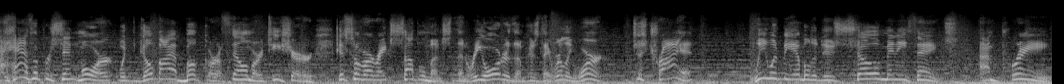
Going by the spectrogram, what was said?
half a percent more would go buy a book or a film or a t-shirt or get some of our great supplements and then reorder them because they really work, just try it we would be able to do so many things. I'm praying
